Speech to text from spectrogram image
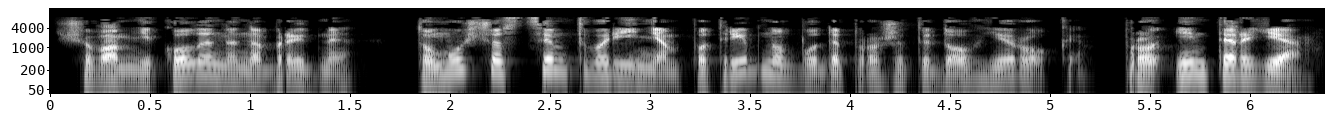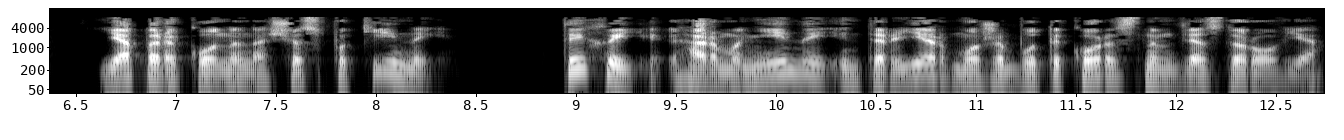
що вам ніколи не набридне, тому що з цим творінням потрібно буде прожити довгі роки. Про інтер'єр я переконана, що спокійний. Тихий гармонійний інтер'єр може бути корисним для здоров'я,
